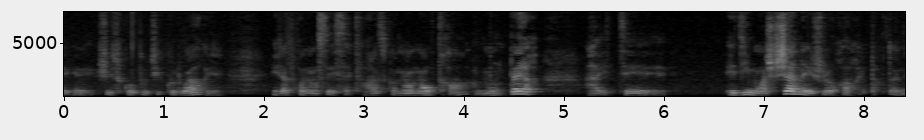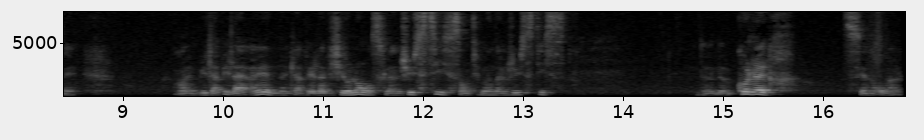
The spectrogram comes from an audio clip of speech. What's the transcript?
Et jusqu'au bout du couloir, il a prononcé cette phrase comme un mantra. Mon père a été. Et dit Moi, jamais je leur aurais pardonné. Lui, il avait la haine, il avait la violence, l'injustice, sentiment d'injustice, de colère. C'est normal.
